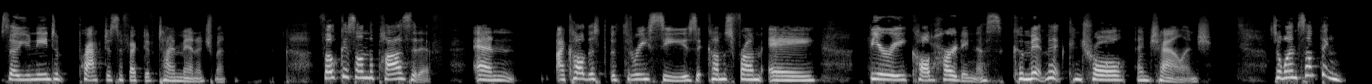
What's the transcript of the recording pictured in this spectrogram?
So you need to practice effective time management. Focus on the positive. And i call this the three c's. It comes from a theory called hardiness commitment control and challenge. So when something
